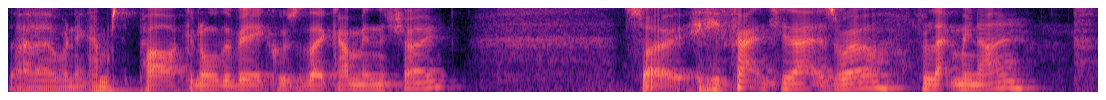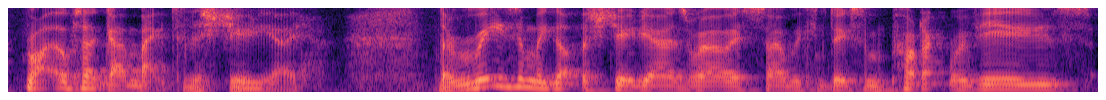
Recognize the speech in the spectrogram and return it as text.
uh, when it comes to parking all the vehicles as they come in the show. So if you fancy that as well, let me know. Right, also going back to the studio. The reason we got the studio as well is so we can do some product reviews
